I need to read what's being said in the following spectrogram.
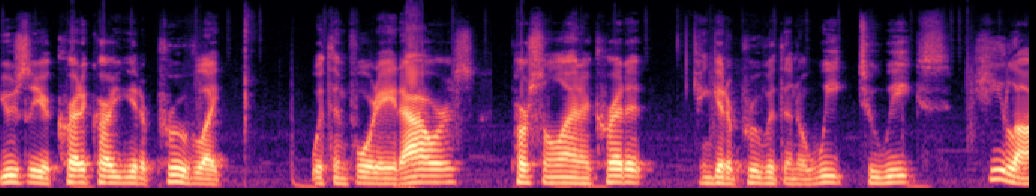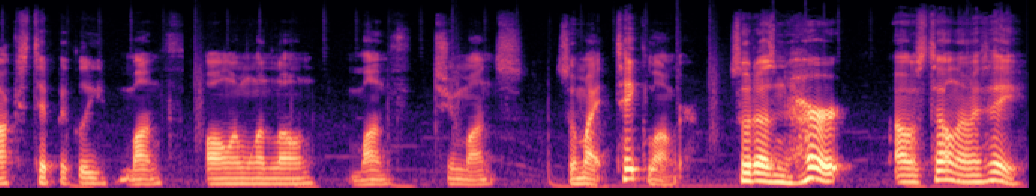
Usually a credit card you get approved like within 48 hours. Personal line of credit can get approved within a week, two weeks. HELOCs typically month, all in one loan, month, two months. So it might take longer. So it doesn't hurt. I was telling them, I say, hey,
